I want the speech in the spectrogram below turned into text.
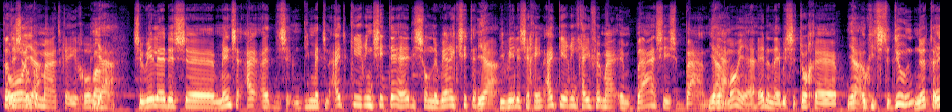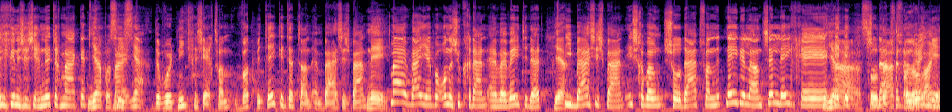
dat is Oh, ook een maatregel. Want Ja. Ze willen dus eh, mensen die met een uitkering zitten, hè, die zonder werk zitten, Ja. die willen ze geen uitkering geven, maar een basisbaan. Ja, mooi, hè? Dan hebben ze toch eh, Ja. ook iets te doen. Nuttig. En dan kunnen ze zich nuttig maken. Ja, precies. Maar ja, er wordt niet gezegd van, wat betekent dat dan, een basisbaan? Nee. Maar wij hebben onderzoek gedaan en wij weten dat. Die basisbaan is gewoon soldaat van het Nederlandse leger. Ja, soldaat van Oranje.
